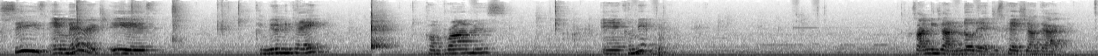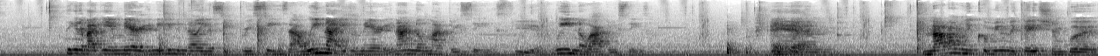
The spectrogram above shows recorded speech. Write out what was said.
C's in marriage is communicate, compromise, and commitment. So I need y'all to know that just in case y'all got thinking about getting married, you need to know your three C's. Now we not even married, and I know my three C's. yeah. We know our three C's. And not only communication, but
